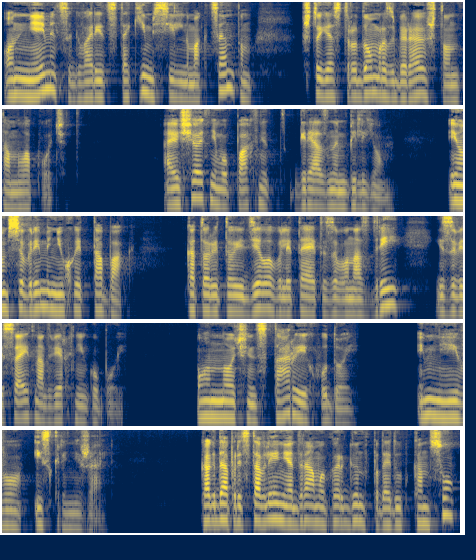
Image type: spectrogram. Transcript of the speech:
Он немец и говорит с таким сильным акцентом, что я с трудом разбираю, что он там лопочет. А еще от него пахнет грязным бельем. И он все время нюхает табак, который то и дело вылетает из его ноздрей и зависает над верхней губой. Он очень старый и худой, и мне его искренне жаль. Когда представления драмы «Пергюнд» подойдут к концу,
